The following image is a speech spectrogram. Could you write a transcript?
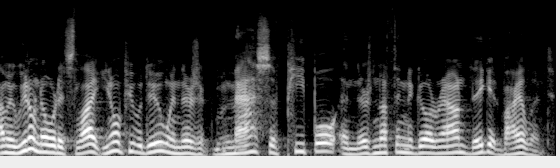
I mean, we don't know what it's like. You know what people do when there's a mass of people and there's nothing to go around? They get violent.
